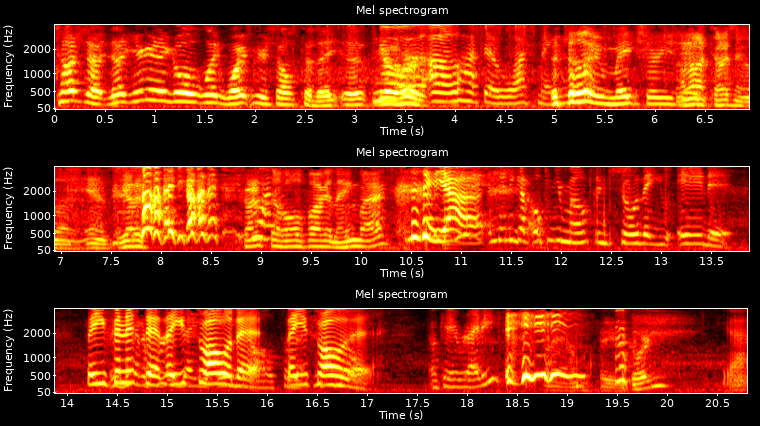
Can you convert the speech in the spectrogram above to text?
touch that. That- You're gonna go like wipe yourself today. It's no, gonna hurt. I'll have to wash my hands. Make sure you. I'm not touching it with my hands. You gotta I got it. You crunch want- the whole fucking thing back. yeah. And then you gotta open your mouth and show that you ate it. That you finished gotta it. That you that you swallowed it it. all, so That that you people swallowed know. it. Okay, ready? Are you recording? yeah.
